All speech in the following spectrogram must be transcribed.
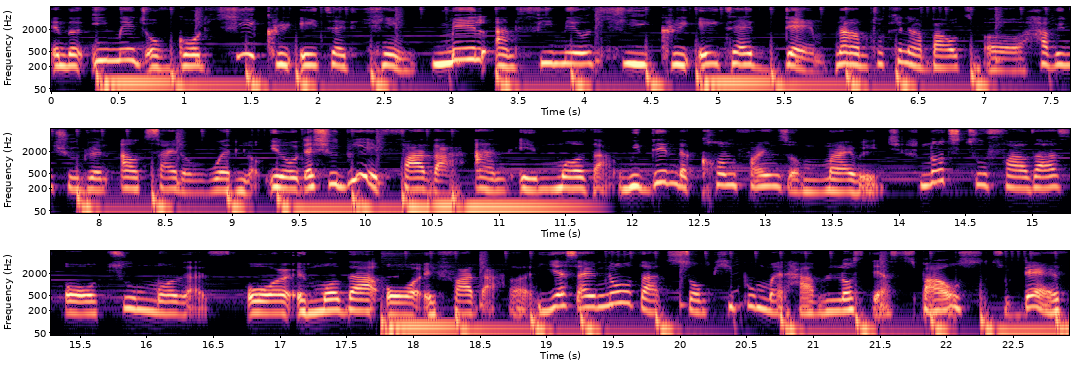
In the image of God, he created him. Male and female, he created them. Now I'm talking about uh, having children outside of wedlock. You know, there should be a father and a mother within the confines of marriage, not two fathers or two mothers, or a mother or a father. Uh, yes, I know that some people might have lost their spouse to death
